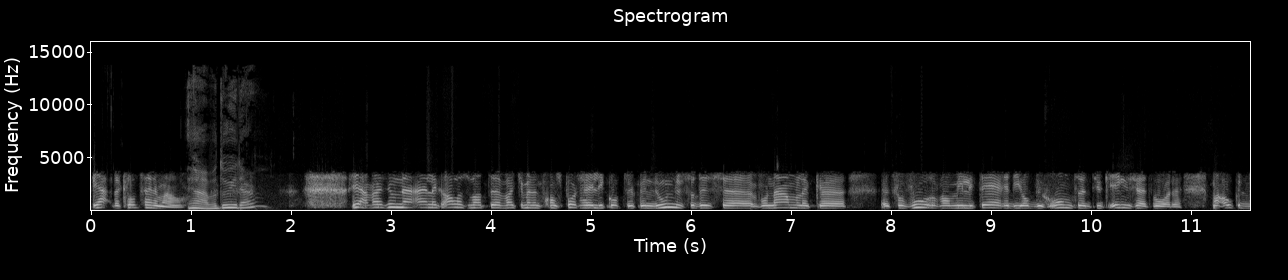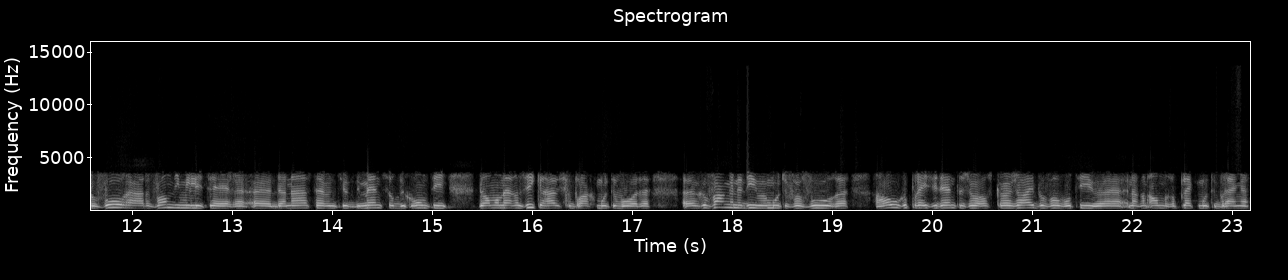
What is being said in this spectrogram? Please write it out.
Ja, dat klopt helemaal. Ja, wat doe je daar? Ja, wij doen eh, eigenlijk alles wat, eh, wat je met een transporthelikopter kunt doen. Dus dat is eh, voornamelijk het vervoeren van militairen die op de grond natuurlijk ingezet worden. Maar ook het bevoorraden van die militairen. Daarnaast hebben we natuurlijk de mensen op de grond die dan wel naar een ziekenhuis gebracht moeten worden. Gevangenen die we moeten vervoeren. Hoge presidenten zoals Karzai bijvoorbeeld die we naar een andere plek moeten brengen.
